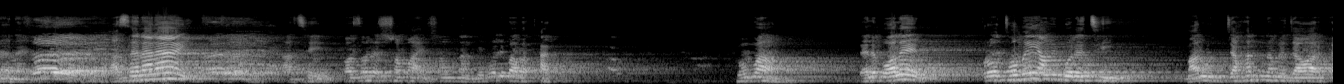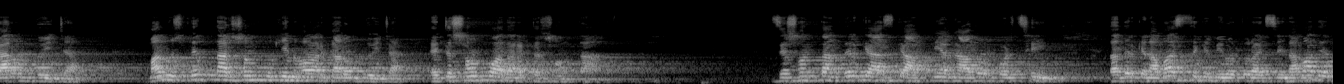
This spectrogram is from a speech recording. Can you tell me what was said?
না নাই? আছে। না নাই? আছে। ফজরের সময় সন্তানকে বলি বাবা থাক। ঘুমা তাহলে বলেন প্রথমেই আমি বলেছি মানুষ জাহান নামে যাওয়ার কারণ দুইটা। মানুষ ফেতনার সম্মুখীন হওয়ার কারণ দুইটা। একটা সম্পদ আর একটা সন্তান। যে সন্তানদেরকে আজকে আপনি আমি আদর করছি, তাদেরকে নামাজ থেকে বিরত রাখছি, নামাজের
